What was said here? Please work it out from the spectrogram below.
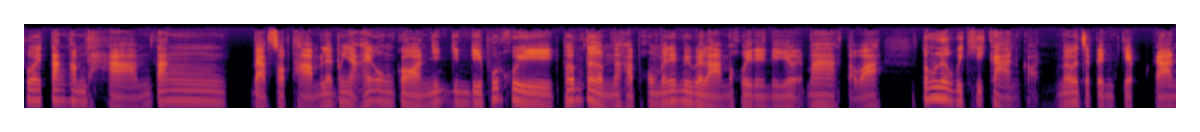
ช่วยตั้งคำถาม ตั้งแบบสอบถามอะไรบางอย่างให้องค์กร ยินดีพูดคุยเพิ่มเติมนะครับ คงไม่ได้มีเวลามาคุยในนี้เยอะมาก แต่ว่าต้องเลือกวิธีการก่อน ไม่ว่าจะเป็นเก็บการ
